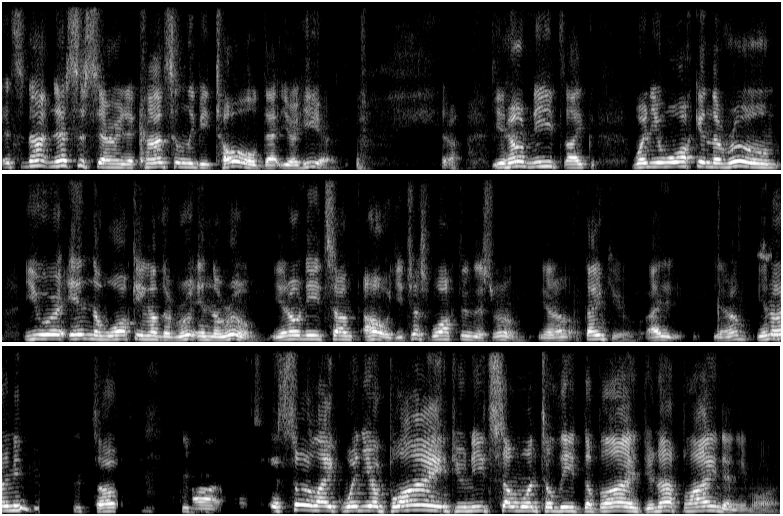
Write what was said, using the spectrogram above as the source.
it's not necessary to constantly be told that you're here. you, know, you don't need like when you walk in the room, you are in the walking of the room in the room. You don't need some. Oh, you just walked in this room. You know, thank you. I, you know, you know what I mean. So, uh, it's sort of like when you're blind, you need someone to lead the blind. You're not blind anymore.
